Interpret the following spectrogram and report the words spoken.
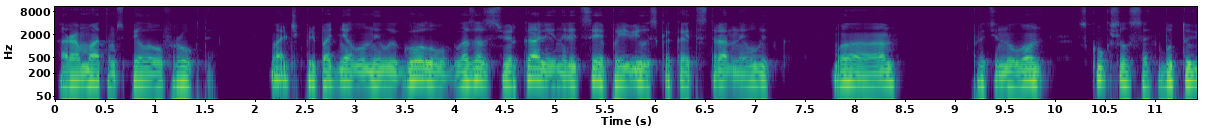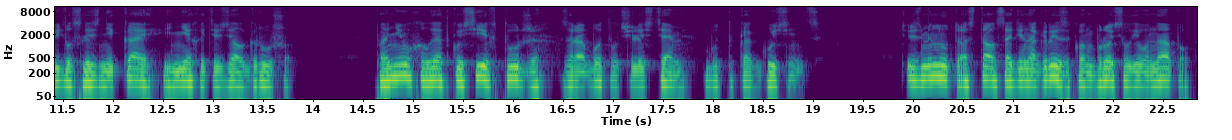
ароматом спелого фрукта. Мальчик приподнял унылую голову, глаза засверкали, и на лице появилась какая-то странная улыбка. «Мам!» – протянул он, скуксился, будто увидел слезняка и нехотя взял грушу. Понюхал и, откусив, тут же заработал челюстями, будто как гусеница. Через минуту остался один огрызок, он бросил его на пол,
